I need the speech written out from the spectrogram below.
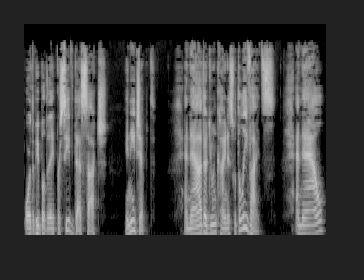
or the people that they perceived as such in Egypt. And now they're doing kindness with the Levites. And now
